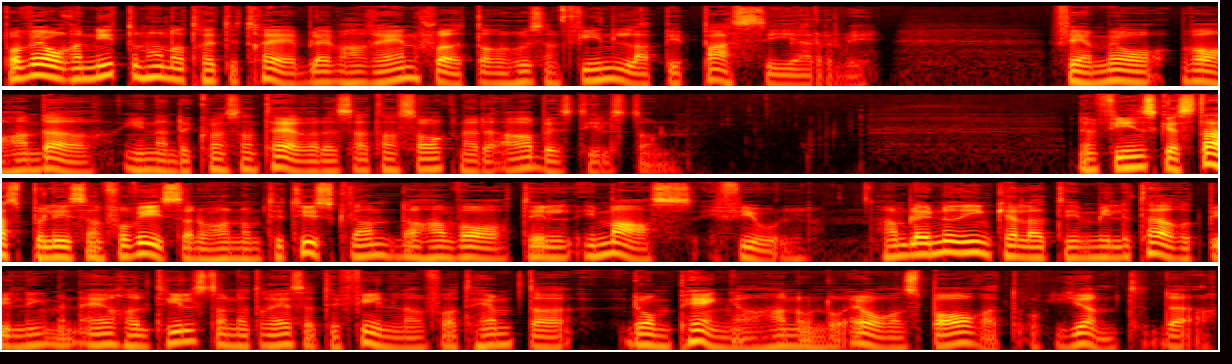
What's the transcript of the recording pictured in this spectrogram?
På våren 1933 blev han renskötare hos en finlapp i Passijärvi. Fem år var han där innan det konstaterades att han saknade arbetstillstånd. Den finska statspolisen förvisade honom till Tyskland där han var till i mars i fjol. Han blev nu inkallad till militärutbildning men erhöll tillstånd att resa till Finland för att hämta de pengar han under åren sparat och gömt där.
